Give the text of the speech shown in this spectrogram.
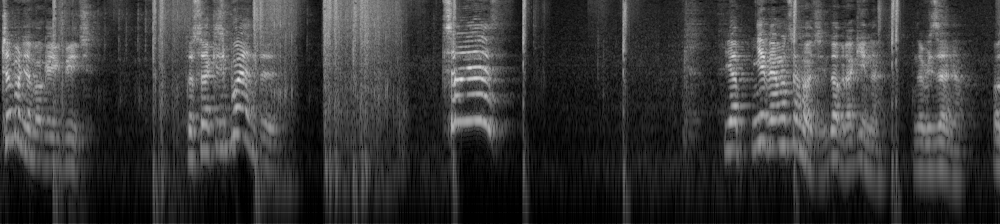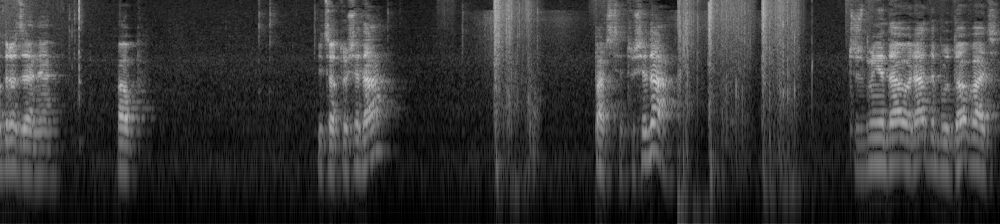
Czemu nie mogę ich bić? To są jakieś błędy. Co jest? Ja nie wiem o co chodzi. Dobra, ginę. Do widzenia. Odrodzenie. Hop. I co, tu się da? Patrzcie, tu się da. Czyżby nie dało rady budować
